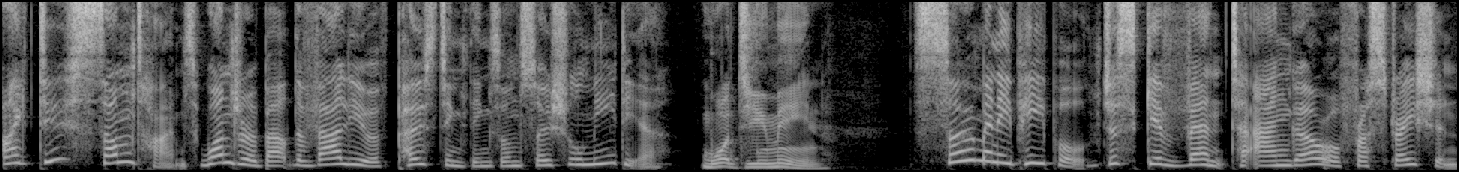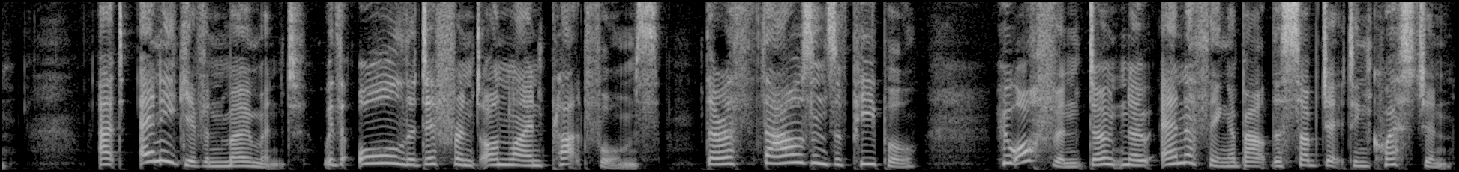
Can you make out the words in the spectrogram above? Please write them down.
I do sometimes wonder about the value of posting things on social media. What do you mean? So many people just give vent to anger or frustration. At any given moment, with all the different online platforms, there are thousands of people who often don't know anything about the subject in question,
